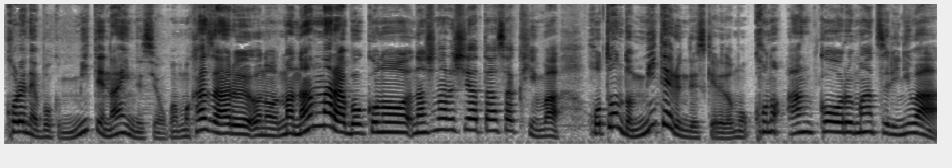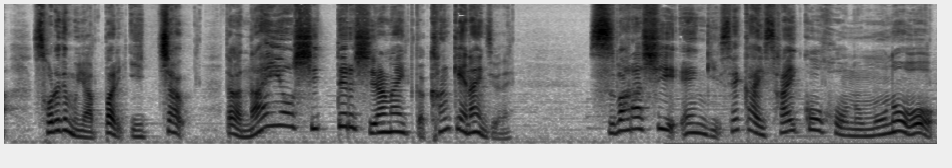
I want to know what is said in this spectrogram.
これね僕見てないんですよ。もう数あるあのまあなんなら僕このナショナルシアター作品はほとんど見てるんですけれどもこのアンコール祭りにはそれでもやっぱり行っちゃう。だから内容知ってる知らないとか関係ないんですよね。素晴らしい演技世界最高峰のものを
